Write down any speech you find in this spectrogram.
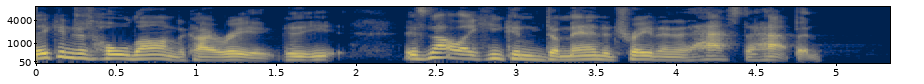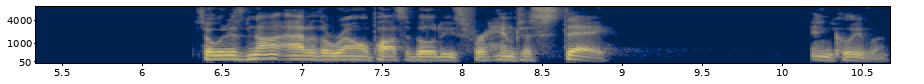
They can just hold on to Kyrie. It's not like he can demand a trade and it has to happen. So it is not out of the realm of possibilities for him to stay in Cleveland.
